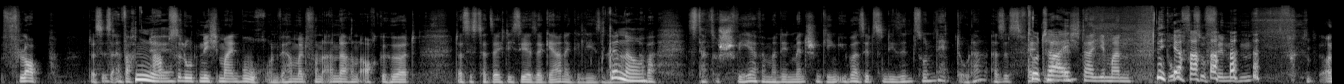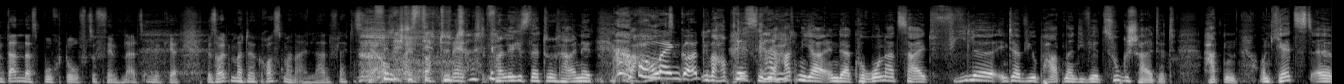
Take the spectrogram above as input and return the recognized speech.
Flop. Das ist einfach Nö. absolut nicht mein Buch. Und wir haben halt von anderen auch gehört, dass sie es tatsächlich sehr, sehr gerne gelesen Genau. haben. Aber es ist dann so schwer, wenn man den Menschen gegenüber sitzt und die sind so nett, oder? Also es fällt Total. leichter, jemanden doof Ja. zu finden und dann das Buch doof zu finden, als umgekehrt. Wir sollten mal Dirk Rossmann einladen. Vielleicht ist er auch Vielleicht ist der einfach nett. Völlig ist der total nett. Überhaupt, Oh mein Gott, Überhaupt deswegen. Wir hatten ja in der Corona-Zeit viele Interviewpartner, die wir zugeschaltet hatten. Und jetzt, äh,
